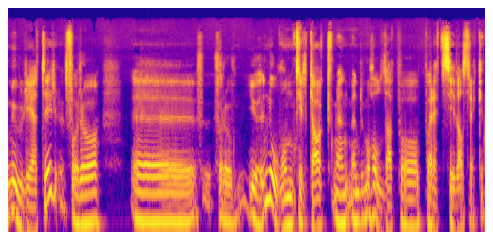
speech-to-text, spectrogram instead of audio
muligheter for å, for å gjøre noen tiltak. Men, men, du må holde deg på, på rett side av streken.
